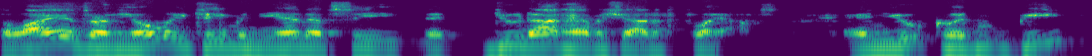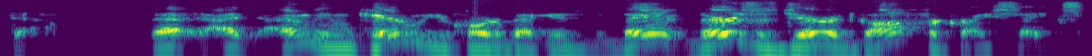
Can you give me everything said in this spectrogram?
The Lions are the only team in the NFC that do not have a shot at the playoffs and you couldn't beat them. That I, I don't even care who your quarterback is. They, theirs is Jared Goff for Christ's sakes.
